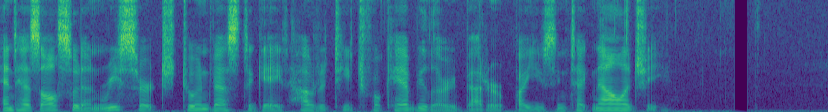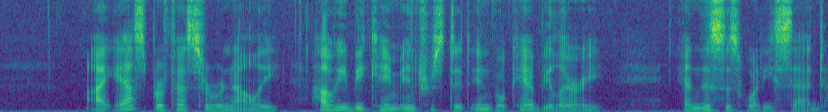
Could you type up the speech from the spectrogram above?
and has also done research to investigate how to teach vocabulary better by using technology. I asked Professor Ranalli how he became interested in vocabulary, and this is what he said.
